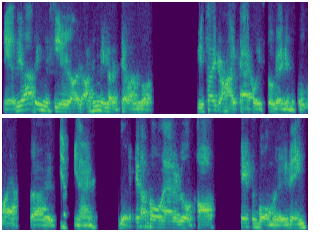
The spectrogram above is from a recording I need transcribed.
Yeah, the other thing this year, I, I think they've got to tell him, look, if you take a high tackle, you still got to get the ball out. So, Yep. you know, get the ball out at all costs, keep the ball moving,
